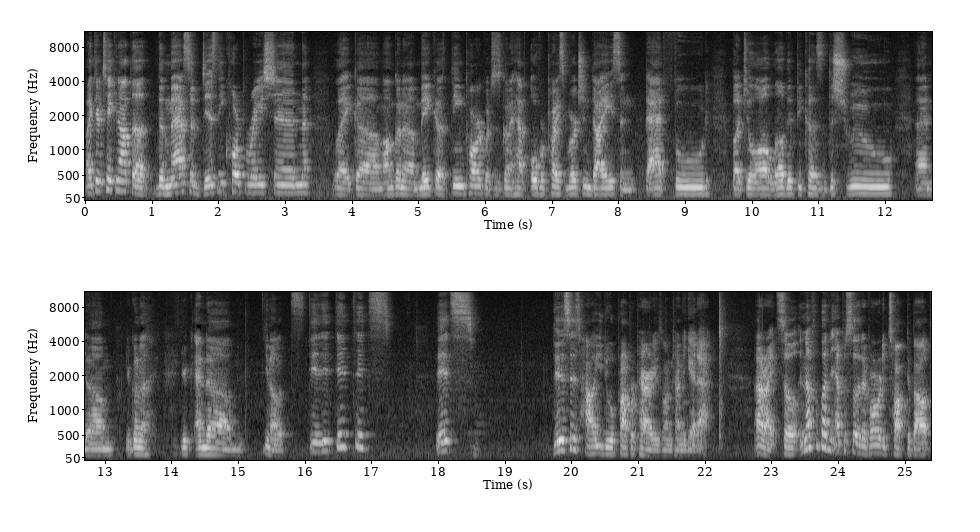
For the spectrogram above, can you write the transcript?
like they're taking out the the massive Disney corporation like um, I'm gonna make a theme park which is gonna have overpriced merchandise and bad food but you'll all love it because of the shrew and um, you're gonna you're and um, you know it's it, it, it's it's this is how you do a proper parody is what I'm trying to get at Alright, so enough about an episode that I've already talked about.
